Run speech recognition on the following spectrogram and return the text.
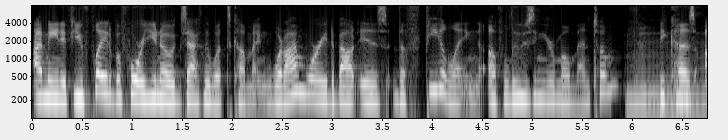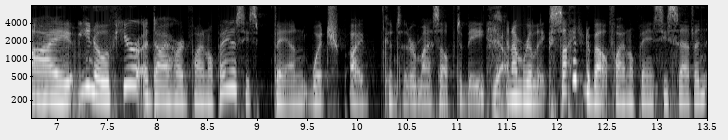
I mean, if you've played it before, you know exactly what's coming. What I'm worried about is the feeling of losing your momentum mm. because I, you know, if you're a diehard Final Fantasy fan, which I consider myself to be, Yeah. and I'm really excited about Final Fantasy VII,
